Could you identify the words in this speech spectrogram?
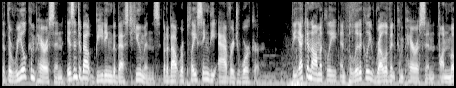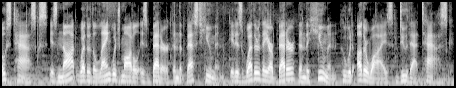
that the real comparison isn't about beating the best humans, but about replacing the average worker. The economically and politically relevant comparison on most tasks is not whether the language model is better than the best human, it is whether they are better than the human who would otherwise do that task.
